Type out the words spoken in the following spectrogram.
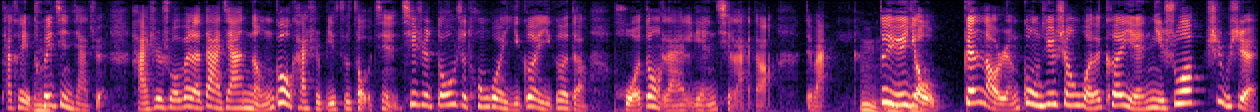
它可以推进下去，还是说为了大家能够开始彼此走近，其实都是通过一个一个的活动来连起来的，对吧？嗯，对于有跟老人共居生活的科研，你说是不是？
